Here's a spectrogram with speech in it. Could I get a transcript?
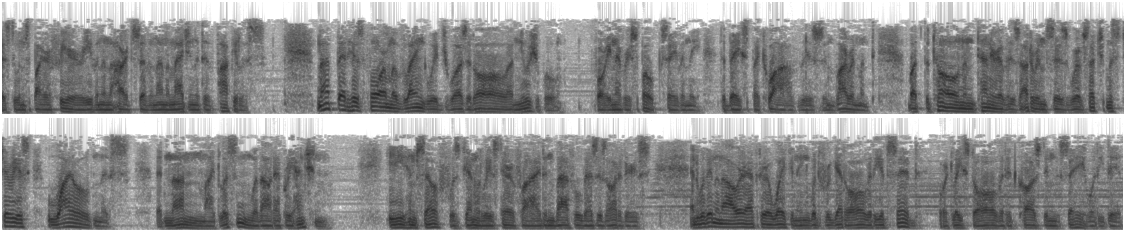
as to inspire fear even in the hearts of an unimaginative populace. Not that his form of language was at all unusual. For he never spoke save in the debased patois of his environment. But the tone and tenor of his utterances were of such mysterious wildness that none might listen without apprehension. He himself was generally as terrified and baffled as his auditors, and within an hour after awakening would forget all that he had said, or at least all that had caused him to say what he did,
